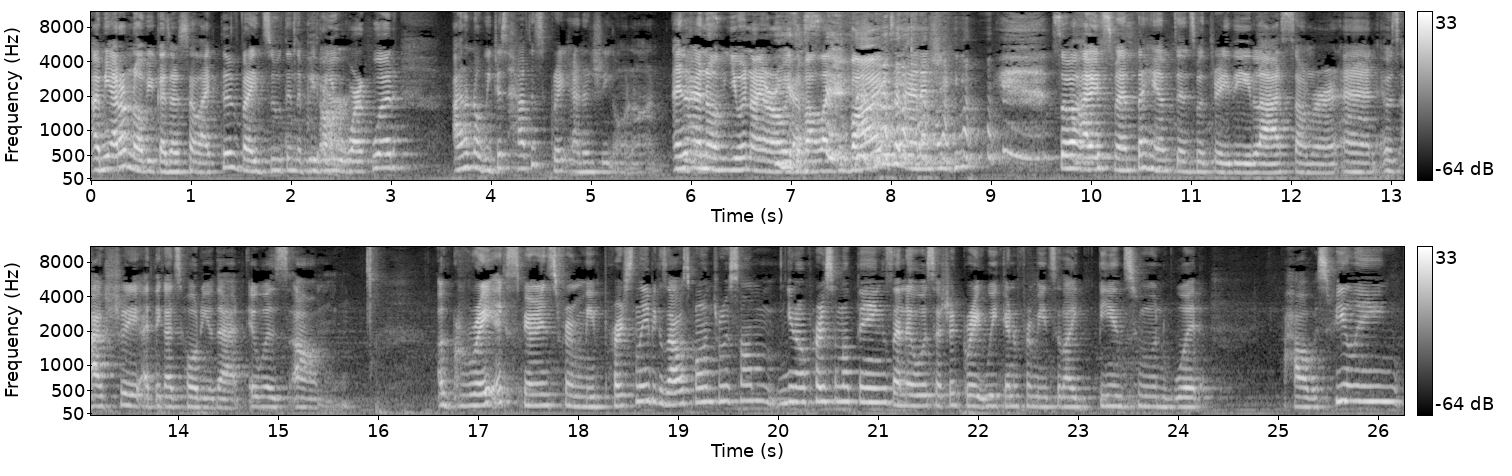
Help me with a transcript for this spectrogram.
I mean I don't know if you guys are selective, but I do think the people you work with I don't know. We just have this great energy going on, and I know you and I are always Yes. about like vibes and energy. so I spent the Hamptons with 3D last summer, and it was actually I think I told you that it was um, a great experience for me personally because I was going through some you know personal things, and it was such a great weekend for me to like be in tune with how I was feeling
